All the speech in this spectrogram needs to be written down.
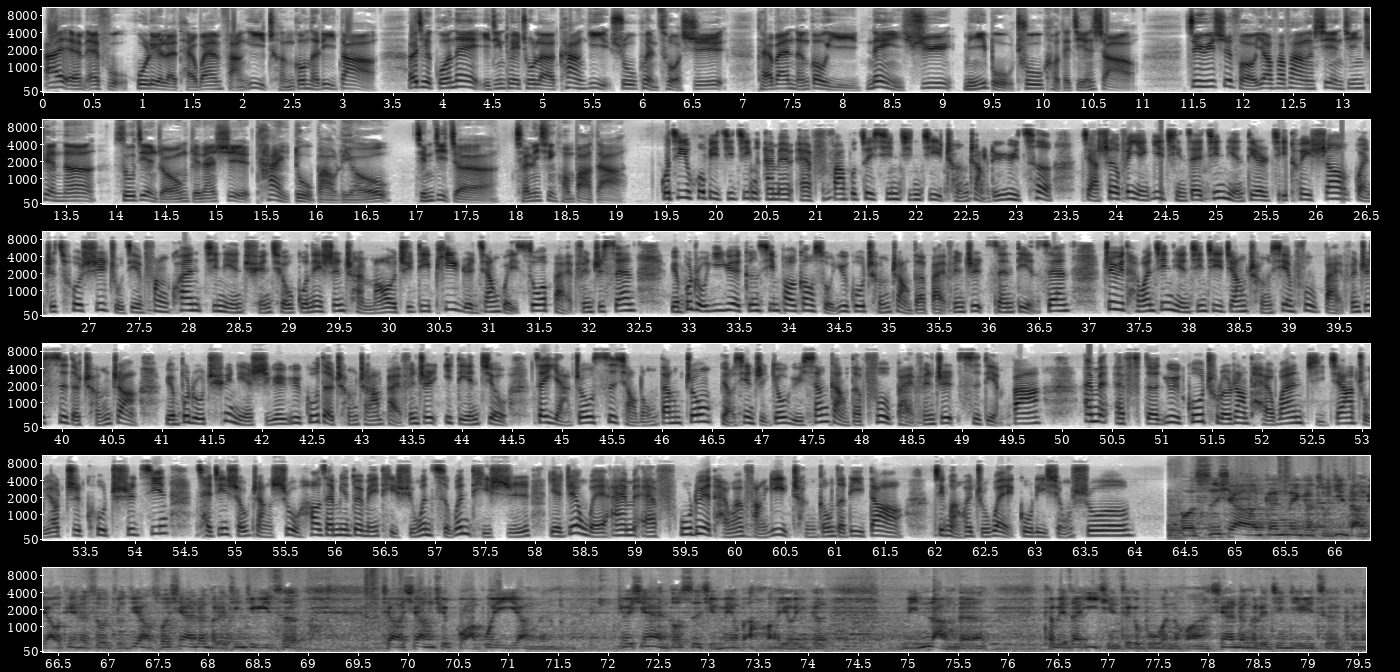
，IMF 忽略了台湾防疫成功的力道，而且国内已经推出了抗疫纾困措施，台湾能够以内需弥补出口的减少。至于是否要发放现金券呢？苏建荣仍然是态度保留。请记者陈林信宏报道。国际货币基金 （IMF） 发布最新经济成长率预测，假设肺炎疫情在今年第二季退烧，管制措施逐渐放宽，今年全球国内生产毛额 GDP 仍将萎缩百分之三，远不如一月更新报告所预估成长的百分之三点三。至于台湾今年经济将呈现负百分之四的成长，远不如去年十月预估的成长百分之一点九，在亚洲四小龙当中，表现只优于香港的负百分之四点。八，IMF 的预估除了让台湾几家主要智库吃惊，财经首长十五号在面对媒体询问此问题时，也认为 IMF 忽略台湾防疫成功的力道。经管会主委顾立雄说：“我私下跟那个主机长聊天的时候，主机长说，现在任何的经济预测就好像去拔杯一样的，因为现在很多事情没有办法有一个明朗的。”特别在疫情这个部分的话，现在任何的经济预测，可能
